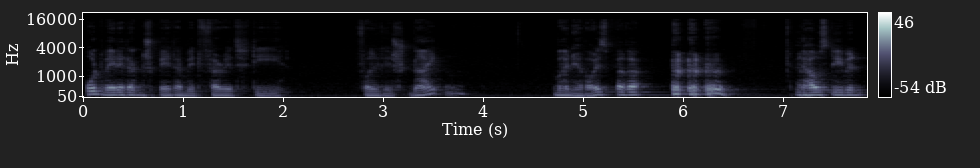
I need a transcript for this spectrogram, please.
und werde dann später mit Ferret die Folge schneiden, meine Räusperer rausnehmen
